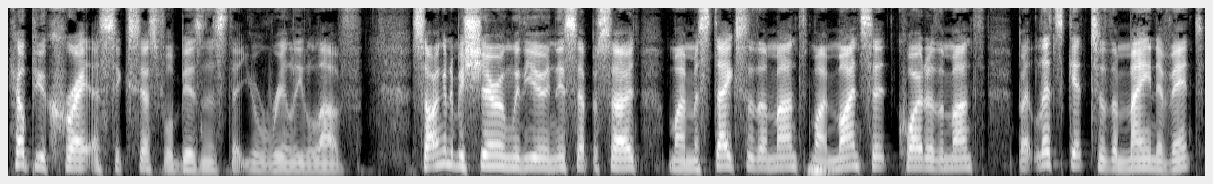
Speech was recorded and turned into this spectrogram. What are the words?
help you create a successful business that you'll really love. So, I'm going to be sharing with you in this episode my mistakes of the month, my mindset quote of the month, but let's get to the main event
